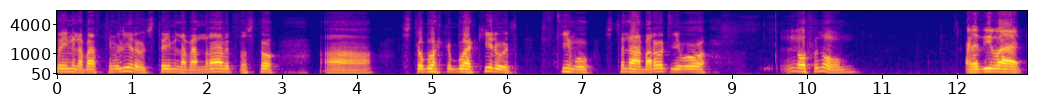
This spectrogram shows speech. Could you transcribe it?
что именно вас стимулирует, что именно вам нравится, что, э, что блок блокирует стимул, что наоборот его, ну, ну, развивает.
